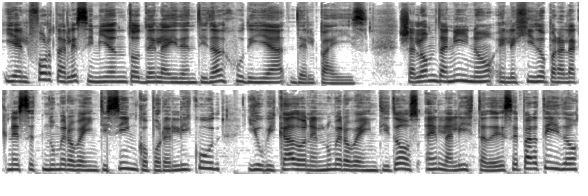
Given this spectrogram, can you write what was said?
y el fortalecimiento de la identidad judía del país. Shalom Danino, elegido para la Knesset número 25 por el Likud y ubicado en el número 22 en la lista de ese partido,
